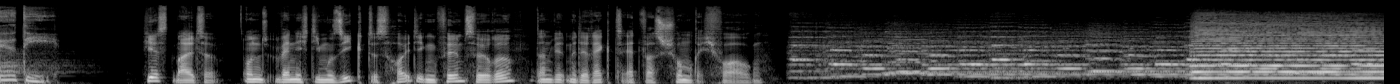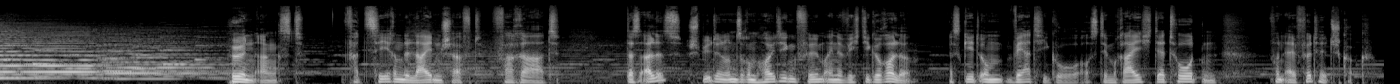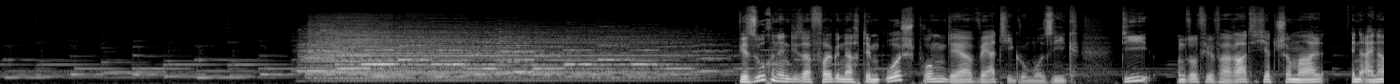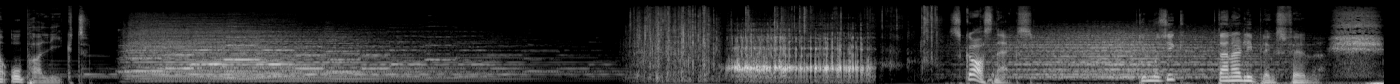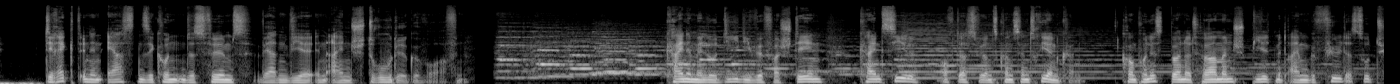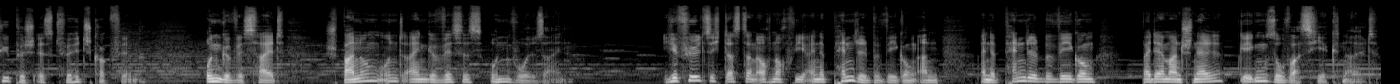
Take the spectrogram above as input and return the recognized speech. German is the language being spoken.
ARD. Hier ist Malte. Und wenn ich die Musik des heutigen Films höre, dann wird mir direkt etwas schummrig vor Augen. Höhenangst, verzehrende Leidenschaft, Verrat. Das alles spielt in unserem heutigen Film eine wichtige Rolle. Es geht um Vertigo aus dem Reich der Toten von Alfred Hitchcock. Wir suchen in dieser Folge nach dem Ursprung der Vertigo-Musik, die, und so viel verrate ich jetzt schon mal, in einer Oper liegt. Score Snacks. Die Musik deiner Lieblingsfilme. Direkt in den ersten Sekunden des Films werden wir in einen Strudel geworfen. Keine Melodie, die wir verstehen, kein Ziel, auf das wir uns konzentrieren können. Komponist Bernard Herrmann spielt mit einem Gefühl, das so typisch ist für Hitchcock-Filme. Ungewissheit, Spannung und ein gewisses Unwohlsein. Hier fühlt sich das dann auch noch wie eine Pendelbewegung an. Eine Pendelbewegung, bei der man schnell gegen sowas hier knallt.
